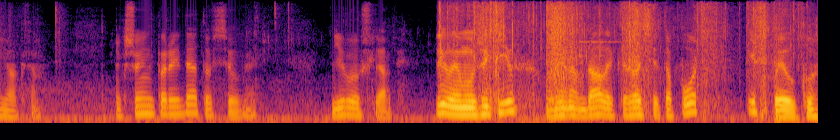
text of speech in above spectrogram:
і як там. Якщо він перейде, то все, блядь. Діло в шляпі. Зустріли мужиків, вони нам дали коротше, топор і пилку.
